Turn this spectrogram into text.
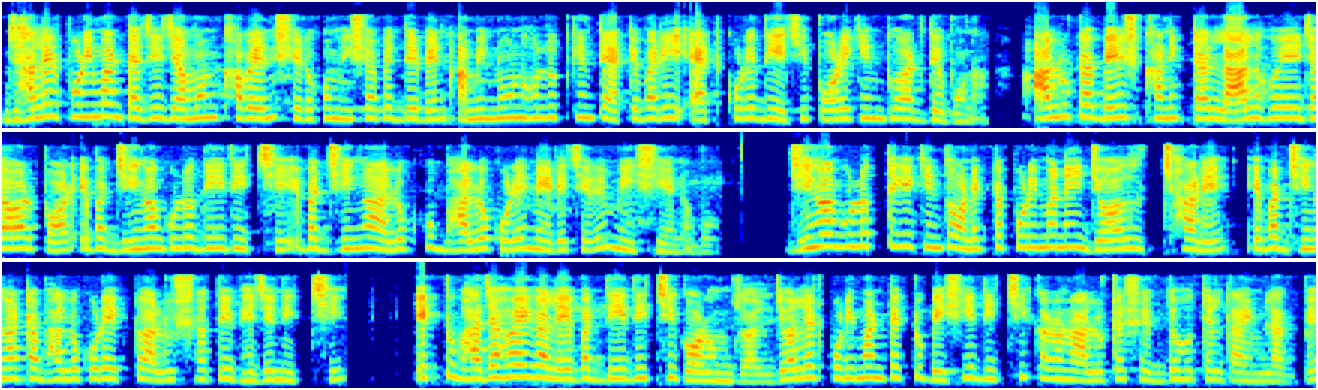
ঝালের পরিমাণটা যে যেমন খাবেন সেরকম হিসাবে দেবেন। আমি নুন, হলুদ কিন্তু একেবারেই অ্যাড করে দিয়েছি, পরে কিন্তু আর দেব না। আলুটা বেশ খানিকটা লাল হয়ে যাওয়ার পর এবার ঝিঙাগুলো দিয়ে দিচ্ছি। এবার ঝিঙা আলু খুব ভালো করে নেড়ে চেড়ে মিশিয়ে নেব। ঝিঙাগুলোর থেকে কিন্তু অনেকটা পরিমাণেই জল ছাড়ে। এবার ঝিঙাটা ভালো করে একটু আলুর সাথেই ভেজে নিচ্ছি। একটু ভাজা হয়ে গেলে এবার দিয়ে দিচ্ছি গরম জল। জলের পরিমাণটা একটু বেশি দিচ্ছি, কারণ আলুটা সেদ্ধ হতে টাইম লাগবে।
